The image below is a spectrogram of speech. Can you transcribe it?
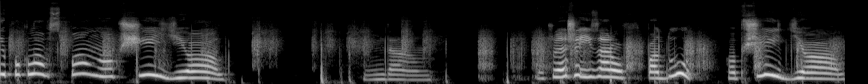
не поклав спавну, вообще ідеал. Да. Якщо я ще і зараз впаду, вообще ідеал.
